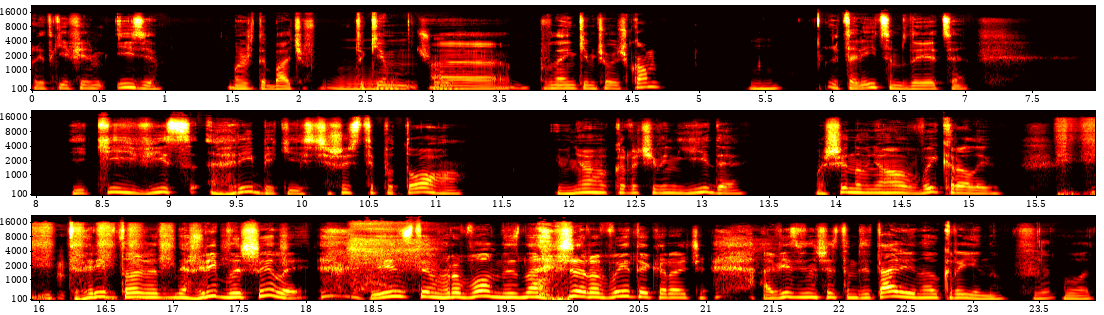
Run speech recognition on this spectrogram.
є такий фільм Ізі. Може, ти бачив, таким М, е- повненьким чувачком, Мгм. італійцем, здається, який віз гріб якийсь, чи щось типу того. І в нього, коротше, він їде, машину в нього викрали. Гріб теж гріб лишили. І він з тим гробом не знає, що робити. коротше. А віз він щось там з Італії на Україну. Ну. От.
